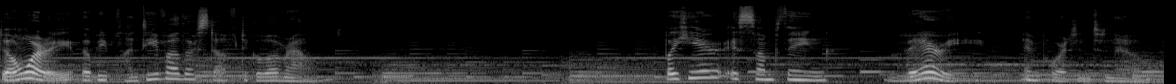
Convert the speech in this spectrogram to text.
Don't worry, there'll be plenty of other stuff to go around. But here is something very important to know.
